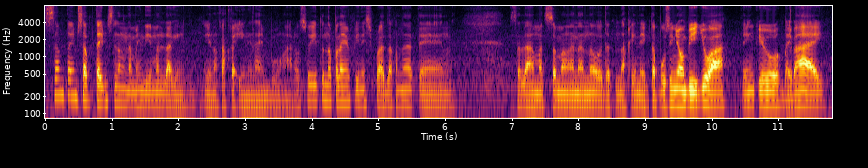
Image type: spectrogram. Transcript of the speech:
Sometimes, sometimes lang naman, hindi man laging yun ang kakainin namin buong araw. So ito na pala yung finished product natin. Salamat sa mga nanood at nakinig. Tapusin niyo ang video ha. Thank you. Bye-bye.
